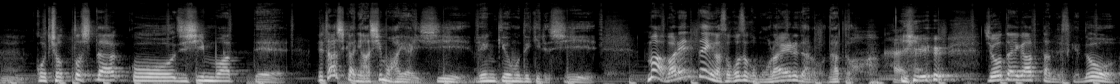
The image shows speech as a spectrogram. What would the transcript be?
うん。こうちょっとしたこう自信もあってで確かに足も速いし勉強もできるしまあバレンタインがそこそこもらえるだろうなとい。いう状態があったんですけど、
